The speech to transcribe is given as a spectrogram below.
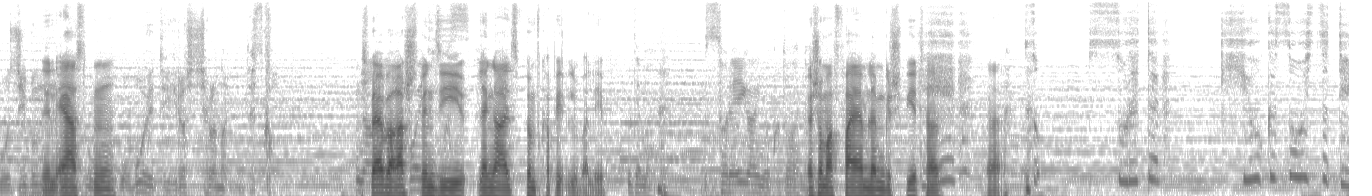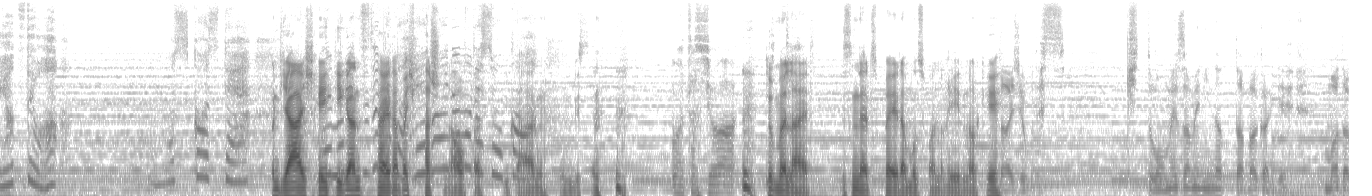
ご自分 Den の ersten- ことを覚えていらっしゃらないのですか Ich wäre überrascht, wenn sie länger als fünf Kapitel überlebt. でもそれ以外のことはな Wer い schon mal Fire Emblem gespielt hat, え ja. それって記憶喪失ってやつではもしかして und ja, ich rede die ganze Zeit, aber ich passe schon auf, was sie sagen, so ein bisschen. 私は Tut mir leid, ist ein Let's Play, da muss man reden, okay? 大丈夫ですきっとお目覚めになったばかりでまだ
